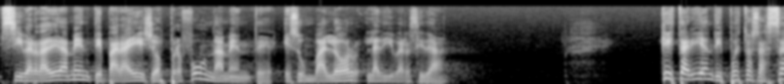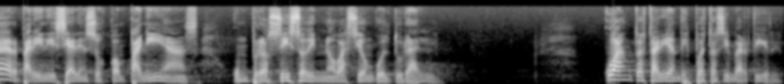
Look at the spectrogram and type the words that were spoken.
si verdaderamente para ellos profundamente es un valor la diversidad. ¿Qué estarían dispuestos a hacer para iniciar en sus compañías un proceso de innovación cultural? ¿Cuánto estarían dispuestos a invertir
